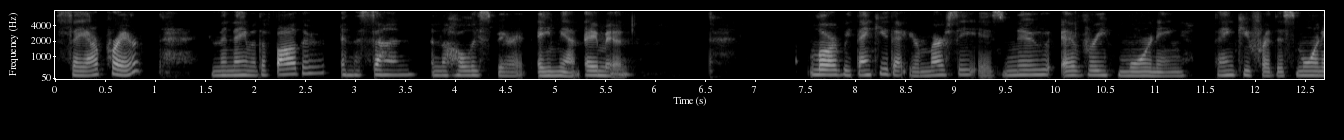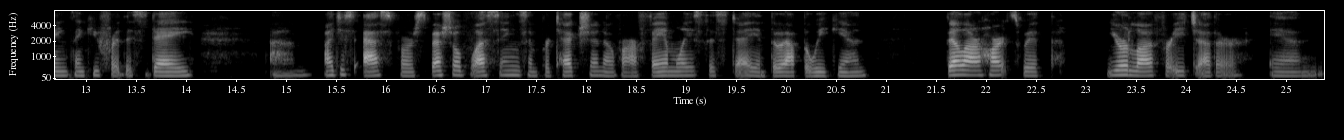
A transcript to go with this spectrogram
say our prayer. In the name of the Father, and the Son, and the Holy Spirit. Amen. Amen. Lord, we thank you that your mercy is new every morning. Thank you for this morning. Thank you for this day. Um, I just ask for special blessings and protection over our families this day and throughout the weekend. Fill our hearts with your love for each other and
